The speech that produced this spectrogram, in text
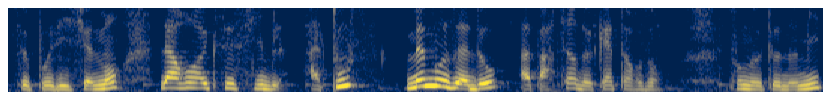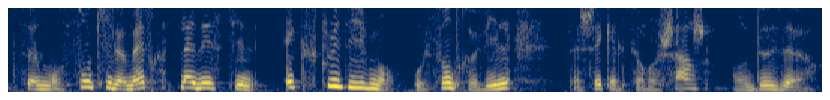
Ce positionnement la rend accessible à tous, même aux ados à partir de 14 ans. Son autonomie de seulement 100 km la destine exclusivement au centre-ville. Sachez qu'elle se recharge en 2 heures.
